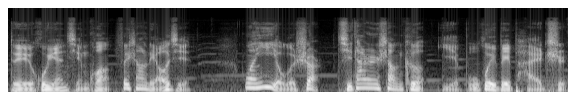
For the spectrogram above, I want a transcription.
对会员情况非常了解。万一有个事儿，其他人上课也不会被排斥。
